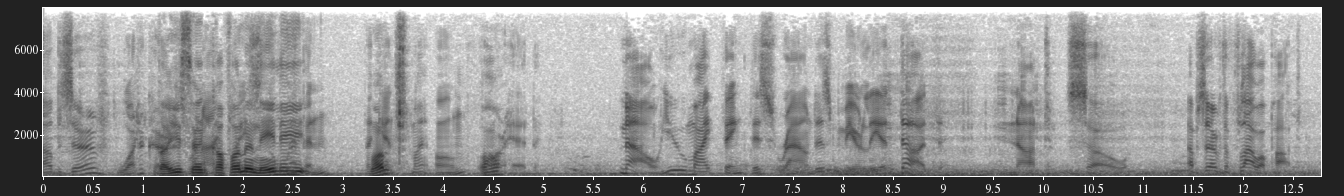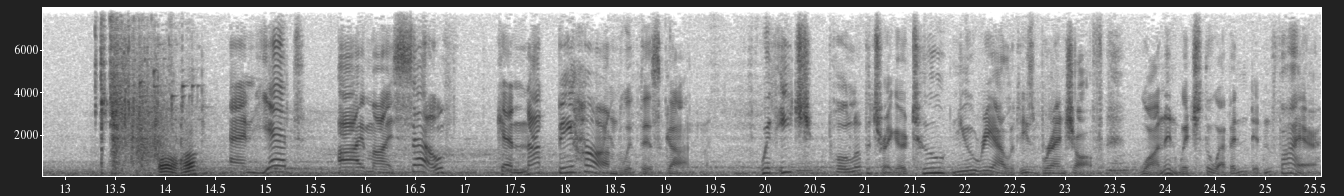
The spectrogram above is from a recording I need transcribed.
Observe what occurs Dayı sen when I kafanı place the neyle weapon What? against my own forehead. Now, you might think this round is merely a dud. Not so. Observe the flower pot. Aha. And yet, I myself cannot be harmed with this gun. With each pull of the trigger, two new realities branch off. One in which the weapon didn't fire,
